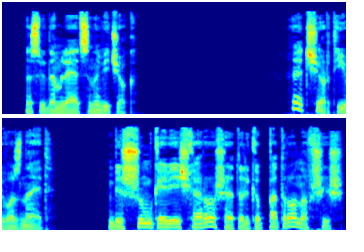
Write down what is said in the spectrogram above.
— осведомляется новичок. А черт его знает. Бесшумка вещь хорошая, только патронов шиш.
